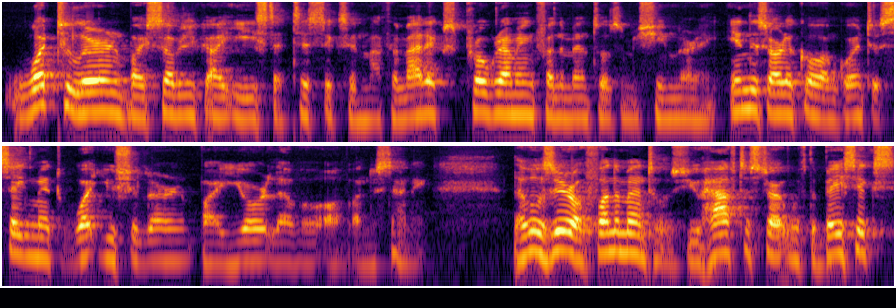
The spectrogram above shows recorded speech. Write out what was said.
what to learn by subject, i.e., statistics and mathematics, programming, fundamentals, and machine learning. In this article, I'm going to segment what you should learn by your level of understanding. Level zero, fundamentals. You have to start with the basics,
